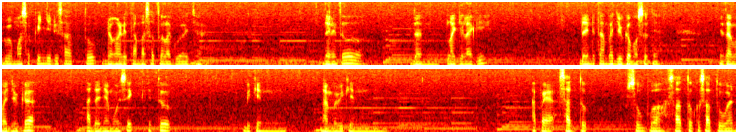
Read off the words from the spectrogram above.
gue masukin jadi satu dengan ditambah satu lagu aja. Dan itu dan lagi-lagi dan ditambah juga maksudnya. Ditambah juga adanya musik itu bikin nambah bikin apa ya satu sebuah satu kesatuan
